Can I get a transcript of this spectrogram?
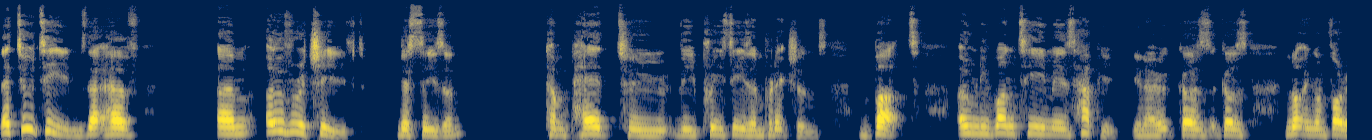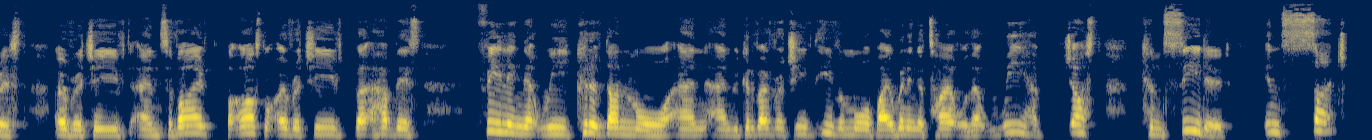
they're two teams that have um, overachieved this season compared to the preseason predictions, but only one team is happy, you know, because because Nottingham Forest overachieved and survived, but Arsenal overachieved but have this feeling that we could have done more and and we could have overachieved even more by winning a title that we have just conceded in such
